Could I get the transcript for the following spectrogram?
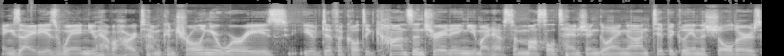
Anxiety is when you have a hard time controlling your worries, you have difficulty concentrating, you might have some muscle tension going on, typically in the shoulders,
